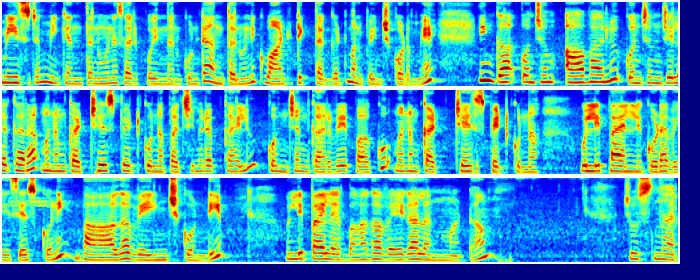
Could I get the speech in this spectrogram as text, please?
మీ ఇష్టం మీకు ఎంత నూనె సరిపోయింది అనుకుంటే అంత నూనె క్వాంటిటీకి తగ్గట్టు మనం పెంచుకోవడమే. ఇంకా కొంచెం ఆవాలు కొంచెం జీలకర్ర మనం కట్ చేసి పెట్టుకున్న పచ్చిమిరపకాయలు కొంచెం కరివేపాకు మనం కట్ చేసి పెట్టుకున్న ఉల్లిపాయలని కూడా వేసేసుకొని బాగా వేయించుకోండి. ఉల్లిపాయలు బాగా వేగాలన్నమాట. చూస్తున్నారు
